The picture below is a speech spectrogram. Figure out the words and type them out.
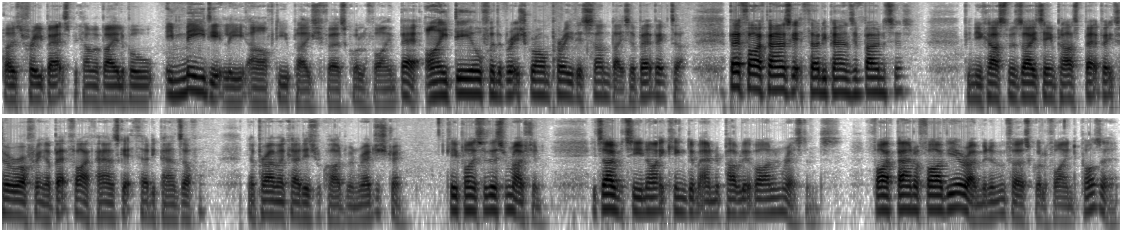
those free bets become available immediately after you place your first qualifying bet. Ideal for the British Grand Prix this Sunday. So, Bet Victor. Bet £5, get £30 in bonuses. For new customers 18 plus, Bet Victor are offering a bet £5, get £30 offer. No promo code is required when registering. Key points for this promotion. It's open to United Kingdom and Republic of Ireland residents. £5 or €5 Euro minimum first qualifying deposit.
